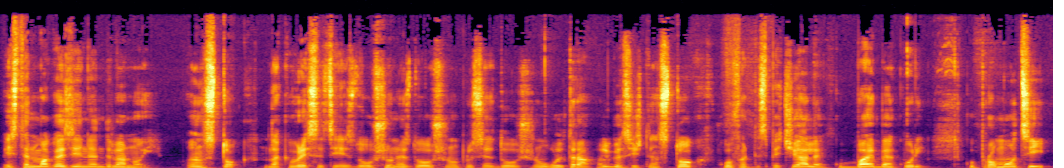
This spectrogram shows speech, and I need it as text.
este în magazine de la noi, în stoc. Dacă vrei să-ți iei S21, S21 Plus, S21 Ultra, îl găsești în stoc, cu oferte speciale, cu buyback-uri, cu promoții.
